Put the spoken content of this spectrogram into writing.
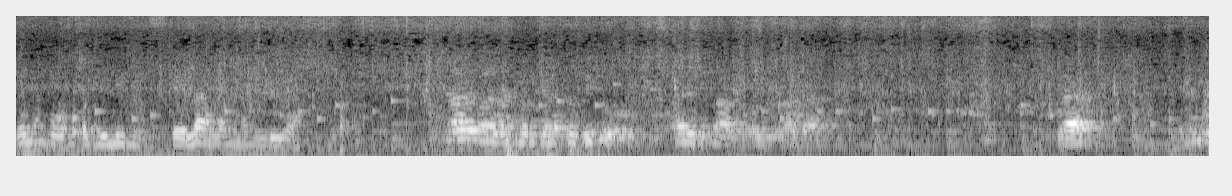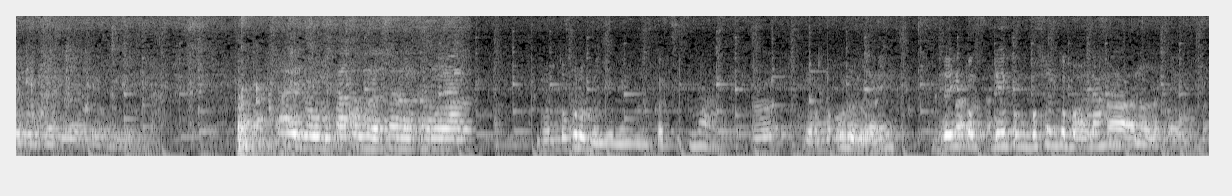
Ah, ganyan po ang paglilinis. Kailangan lang ng liha. Sabi ko, naglagyan na tubig ko. Ano yung tao ko kada? Brad, ano yung naglagyan na tubig? Ay, kung tako na sa mga... Ganito ko naman yun yung pansit na. Ganito ko naman eh. Dahil pag, dahil pagbuson ka ba lang? Sa ano na tayo ba?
